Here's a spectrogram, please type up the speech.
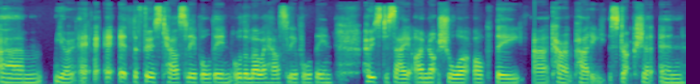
um, you know, at, at, the first house level, then or the lower house level, then who's to say? I'm not sure of the uh, current party structure in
